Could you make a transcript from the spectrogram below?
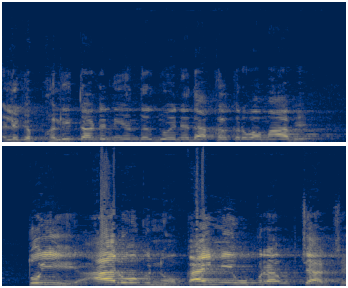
એટલે કે ફલિતાંડની અંદર જો એને દાખલ કરવામાં આવે, તો એ આ રોગનો કાયમી ઉપરા, ઉપચાર છે.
